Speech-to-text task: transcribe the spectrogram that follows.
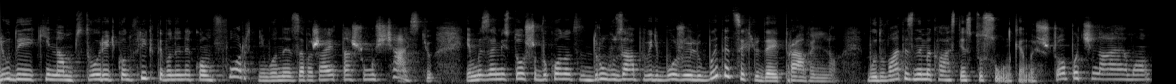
Люди, які нам створюють конфлікти, вони некомфортні, вони заважають нашому щастю. І ми замість того, щоб виконувати другу заповідь Божу і любити цих людей правильно, будувати з ними класні стосунки. Ми що починаємо?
